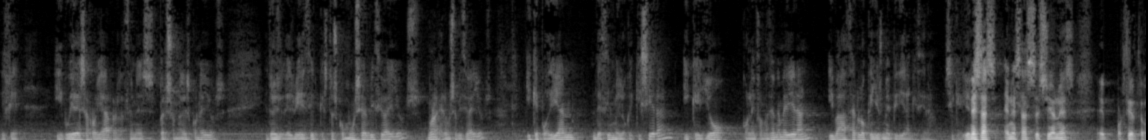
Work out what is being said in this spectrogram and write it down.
Dije, y voy a desarrollar relaciones personales con ellos. Entonces les voy a decir que esto es como un servicio a ellos, bueno, era un servicio a ellos, y que podían decirme lo que quisieran y que yo, con la información que me dieran, iba a hacer lo que ellos me pidieran que hiciera. y en esas, en esas sesiones, eh, por cierto,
